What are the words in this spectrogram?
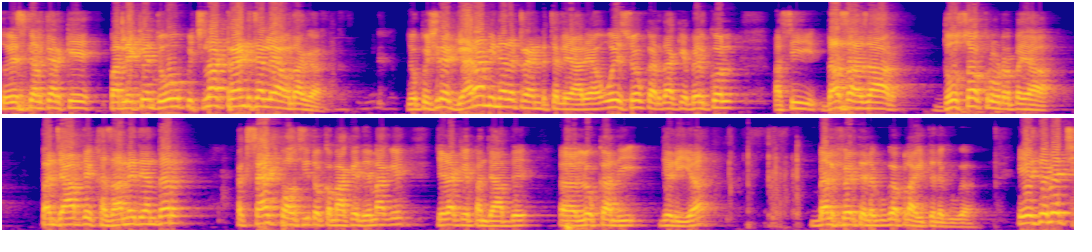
ਤੋਂ ਇਸ ਗੱਲ ਕਰਕੇ, ਪਰ ਲੇਕਿਨ ਜੋ ਪਿਛਲਾ ਟ੍ਰੈਂਡ ਚੱਲਿਆ ਆਉਂਦਾਗਾ, ਜੋ ਪਿਛਲੇ 11 ਮਹੀਨਿਆਂ ਦਾ ਟ੍ਰੈਂਡ ਚੱਲਿਆ ਆ ਰਿਹਾ, ਉਹ ਇਹ ਸ਼ੋ ਕਰਦਾ ਕਿ ਬਿਲਕੁਲ ਅਸੀਂ 10200 ਕਰੋੜ ਰੁਪਇਆ ਪੰਜਾਬ ਦੇ ਖਜ਼ਾਨੇ ਦੇ ਅੰਦਰ ਐਕਸਾਈਜ਼ ਪਾਲਿਸੀ ਤੋਂ ਕਮਾ ਕੇ ਦੇਵਾਂਗੇ, ਜਿਹੜਾ ਕਿ ਪੰਜਾਬ ਦੇ ਲੋਕਾਂ ਦੀ ਜਿਹੜੀ ਆ ਵੈਲਫੇਅਰ ਤੇ ਲੱਗੂਗਾ, ਭਲਾਈ ਤੇ ਲੱਗੂਗਾ। ਇਸ ਦੇ ਵਿੱਚ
